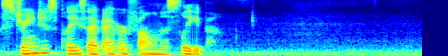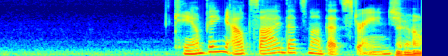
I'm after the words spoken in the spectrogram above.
Strangest place I've ever fallen asleep. Camping outside? That's not that strange. Yeah.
